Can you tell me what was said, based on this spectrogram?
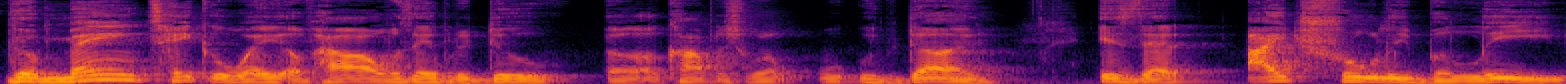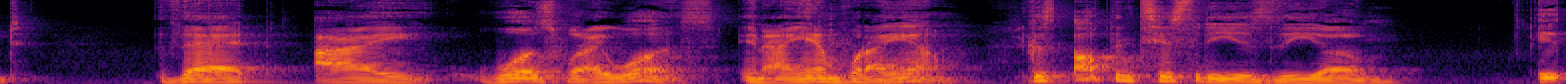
the main takeaway of how I was able to do uh, accomplish what we've done is that I truly believed that I was what I was and I am what I am because authenticity is the um, it,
